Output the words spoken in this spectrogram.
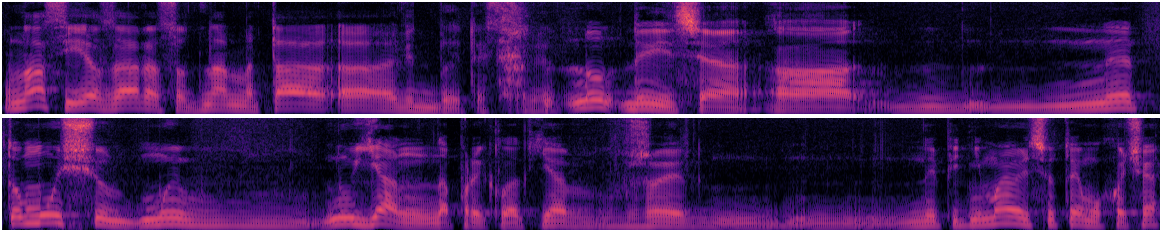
У нас є зараз одна мета е, відбитися. Ну, дивіться, а, тому, що ми. Ну, я, наприклад, я вже не піднімаю цю тему, хоча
